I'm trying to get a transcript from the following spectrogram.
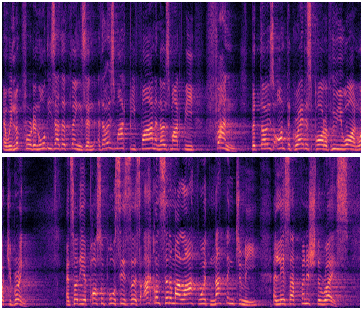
and we look for it in all these other things. And those might be fun and those might be fun, but those aren't the greatest part of who you are and what you bring. And so the Apostle Paul says this I consider my life worth nothing to me unless I finish the race,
